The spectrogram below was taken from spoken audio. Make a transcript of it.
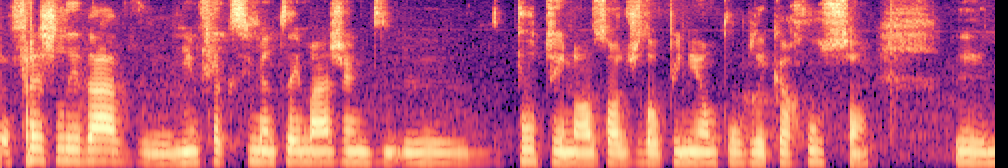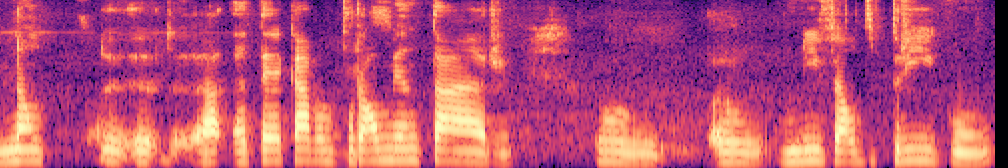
a fragilidade e enfraquecimento da imagem de, de Putin aos olhos da opinião pública russa não, até acabam por aumentar o, o nível de perigo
